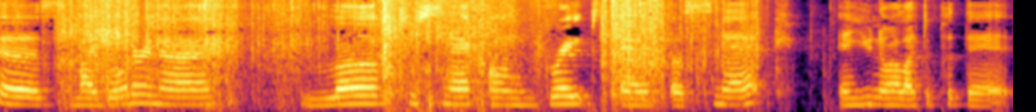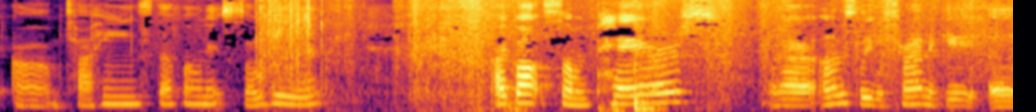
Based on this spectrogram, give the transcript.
because my daughter and I love to snack on grapes as a snack. And you know I like to put that um, Tajín stuff on it. So good. I bought some pears. And I honestly was trying to get uh,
